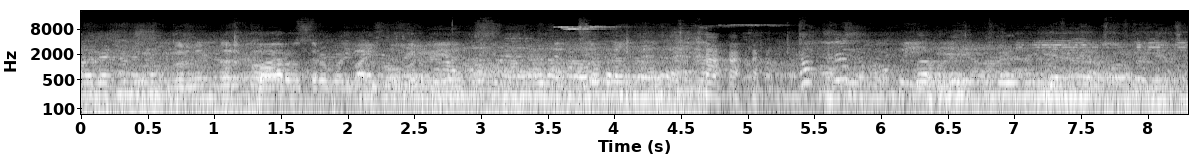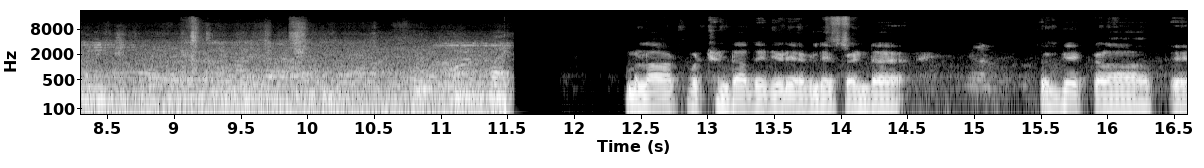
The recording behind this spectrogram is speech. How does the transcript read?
ਕਰੀ ਮਲਾਕ ਬਠਿੰਡਾ ਦੇ ਜਿਹੜੇ ਅਗਲੇ ਪਿੰਡ ਹੈ ਚੁੱਗੇ ਕਲਾ ਤੇ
